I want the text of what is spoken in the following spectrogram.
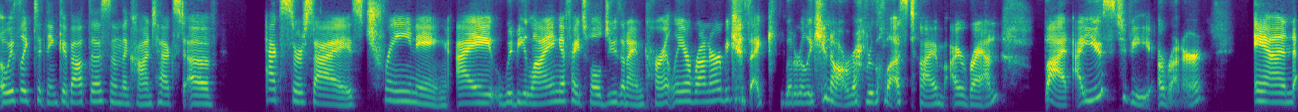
always like to think about this in the context of exercise, training. I would be lying if I told you that I'm currently a runner because I literally cannot remember the last time I ran, but I used to be a runner. And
